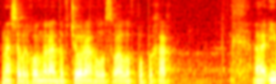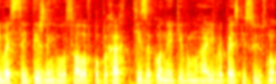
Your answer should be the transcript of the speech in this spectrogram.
Наша Верховна Рада вчора голосувала в попихах. Е, І весь цей тиждень голосувало в попихах ті закони, які вимагає Європейський Союз. Ну,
